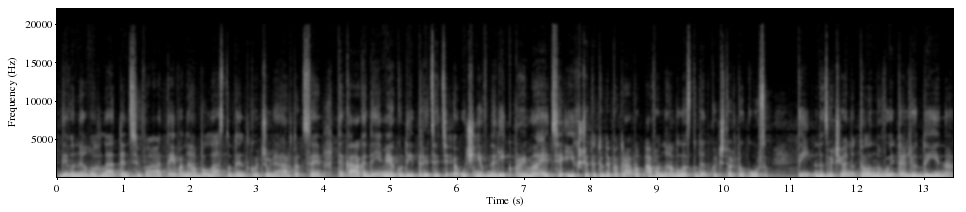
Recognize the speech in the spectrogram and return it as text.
де вона могла танцювати. Вона була студенткою Джуліарту. Це така академія, куди 30 учнів на рік приймається, і якщо ти туди потрапив, а вона була студенткою четвертого курсу, ти надзвичайно талановита людина.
